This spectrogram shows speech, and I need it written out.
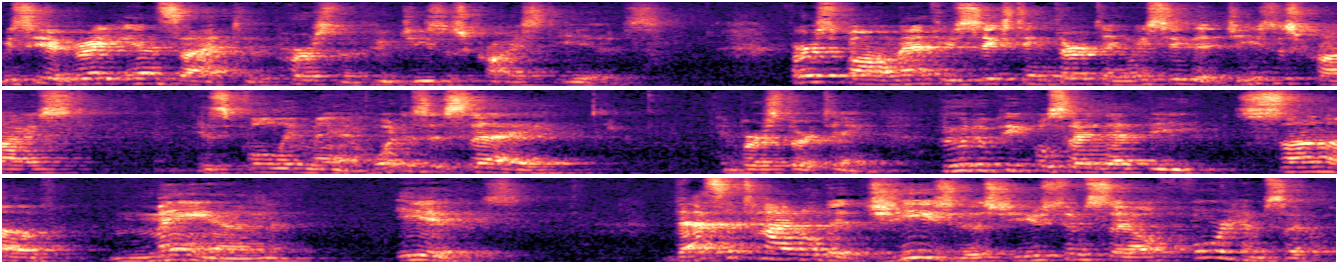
we see a great insight to the person of who Jesus Christ is. First of all, Matthew 16, 13, we see that Jesus Christ is fully man. What does it say in verse 13? Who do people say that the Son of Man is? That's a title that Jesus used himself for himself.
